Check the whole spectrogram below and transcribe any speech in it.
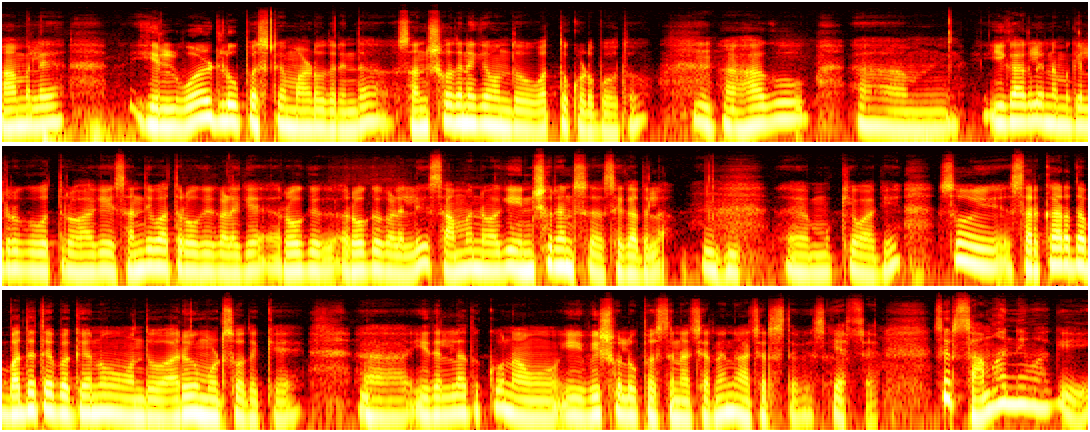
ಆಮೇಲೆ ಈ ವರ್ಲ್ಡ್ ಲೂಪಸ್ ಅಷ್ಟೇ ಮಾಡೋದರಿಂದ ಸಂಶೋಧನೆಗೆ ಒಂದು ಒತ್ತು ಕೊಡ್ಬೋದು. ಹಾಗೂ ಈಗಾಗಲೇ ನಮಗೆಲ್ರಿಗೂ ಗೊತ್ತಿರೋ ಹಾಗೆ ಸಂಧಿವಾತ ರೋಗಿಗಳಿಗೆ ರೋಗ ರೋಗಗಳಲ್ಲಿ ಸಾಮಾನ್ಯವಾಗಿ ಇನ್ಶೂರೆನ್ಸ್ ಸಿಗೋದಿಲ್ಲ. ಮುಖ್ಯವಾಗಿ. ಸೊ ಸರ್ಕಾರದ ಬದ್ಧತೆ ಬಗ್ಗೆನೂ ಒಂದು ಅರಿವು ಮೂಡಿಸೋದಕ್ಕೆ ಇದೆಲ್ಲದಕ್ಕೂ ನಾವು ಈ ವಿಶ್ವ ಲೂಪಸ್ ದಿನಾಚರಣೆಯನ್ನು ಆಚರಿಸ್ತೇವೆ ಸರ್. ಎಸ್ ಸರ್ ಸರ್ ಸಾಮಾನ್ಯವಾಗಿ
